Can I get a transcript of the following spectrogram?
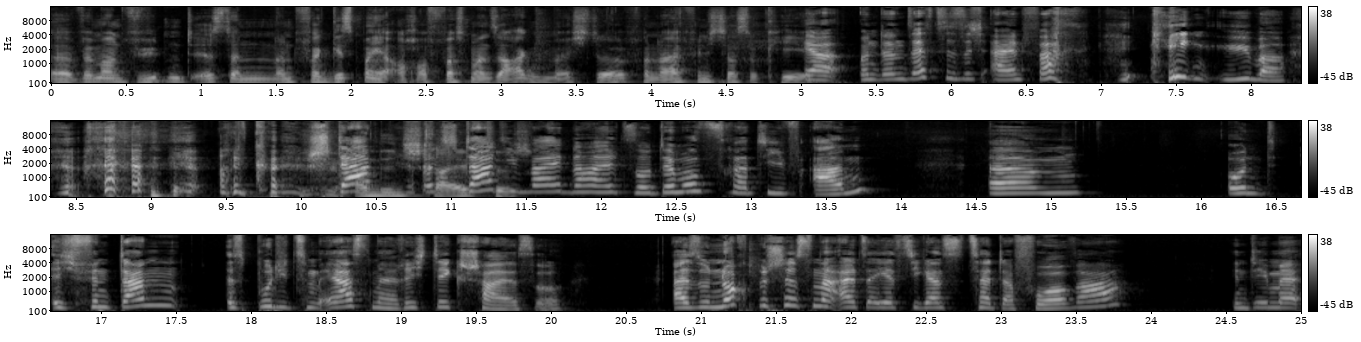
äh, wenn man wütend ist, dann, dann vergisst man ja auch oft, was man sagen möchte. Von daher finde ich das okay. ja, und dann setzt sie sich einfach gegenüber und starrt, und starrt die beiden halt so demonstrativ an. Ähm, und ich finde, dann ist Buddy zum ersten Mal richtig scheiße. Also noch beschissener, als er jetzt die ganze Zeit davor war, indem er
